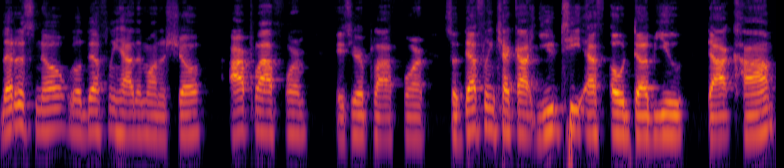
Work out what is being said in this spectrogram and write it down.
let us know. We'll definitely have them on the show. Our platform is your platform. So definitely check out UTFOW com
